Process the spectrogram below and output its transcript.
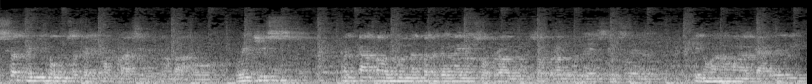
sa ganitong, sa ganitong klase ng trabaho, which is nagkataon mo na talaga ngayon sobrang, sobrang blessed kasi kinuha ng mga gathering.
